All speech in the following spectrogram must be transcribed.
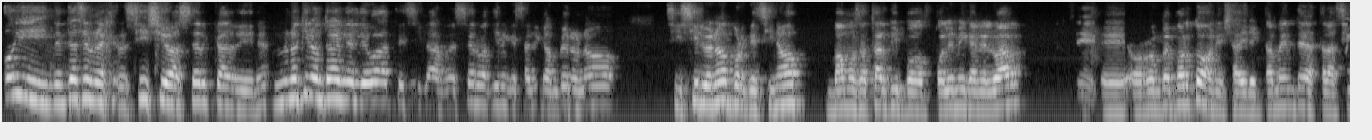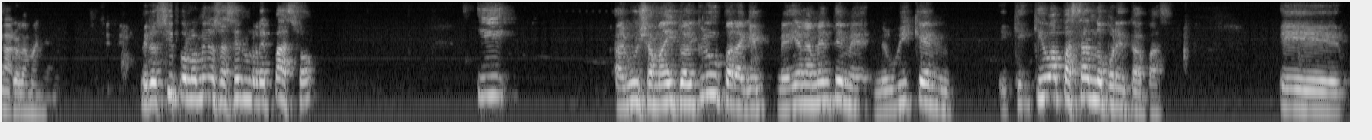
hoy intenté hacer un ejercicio acerca de. No, quiero entrar en el debate si la reserva tiene que salir campeón o no, si sirve o no, porque si no, vamos a estar tipo polémica en el bar eh, o romper portones ya directamente hasta las 5 de la mañana. Pero sí, por lo menos hacer un repaso y algún llamadito al club para que medianamente me, ubiquen qué va pasando por etapas. Eh,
